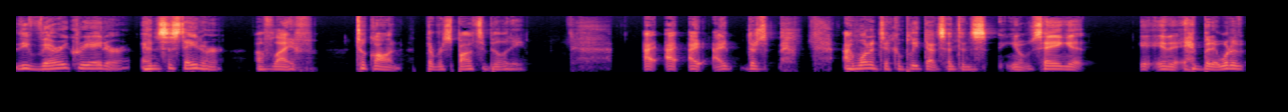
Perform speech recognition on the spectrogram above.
The very creator and sustainer of life took on the responsibility. I, I, I, I there's, I wanted to complete that sentence, you know, saying it in it, but it would have,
